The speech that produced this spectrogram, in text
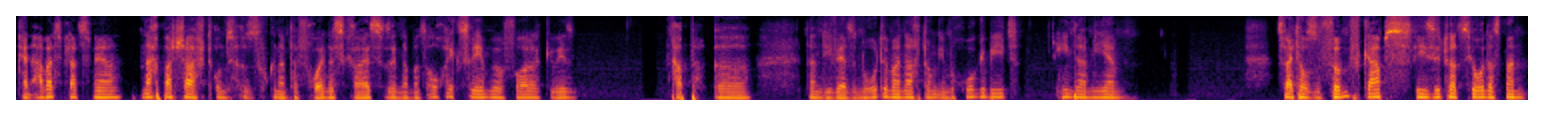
kein Arbeitsplatz mehr. Nachbarschaft und sogenannter Freundeskreis sind damals auch extrem überfordert gewesen. Habe äh, dann diverse Notübernachtungen im Ruhrgebiet hinter mir. 2005 gab es die Situation, dass man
